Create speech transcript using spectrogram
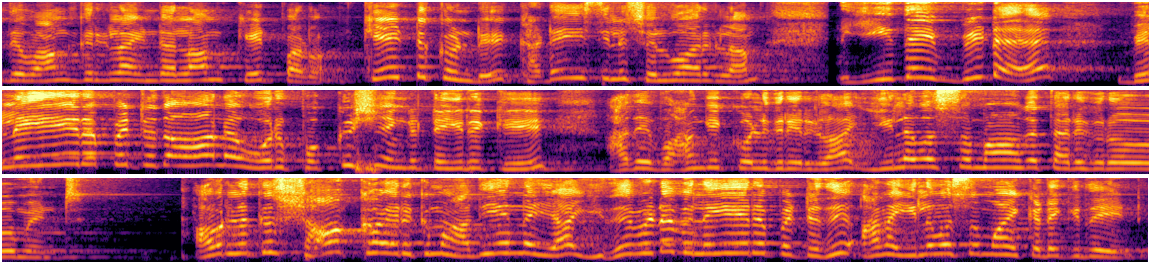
இது வாங்குகிறீர்களா என்றெல்லாம் கேட்பார்களாம் கேட்டுக்கொண்டு கடைசியில் சொல்வார்களாம் இதை விட விலையேறப்பட்டதான ஒரு பொக்கிஷம் எங்கிட்ட இருக்கு அதை வாங்கிக் கொள்கிறீர்களா? இலவசமாக தருகிறோம் என்று. அவர்களுக்கு ஷாக்காக இருக்குமா? அது என்னய்யா? இதை விட விலையேறப்பட்டது ஆனால் இலவசமாய் கிடைக்குது என்று.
